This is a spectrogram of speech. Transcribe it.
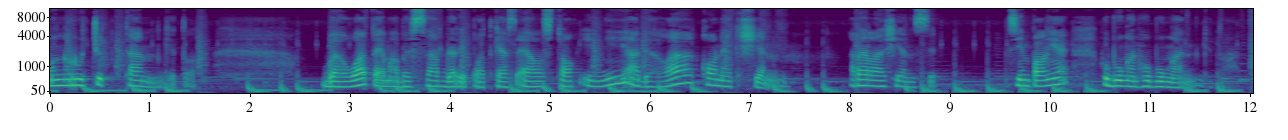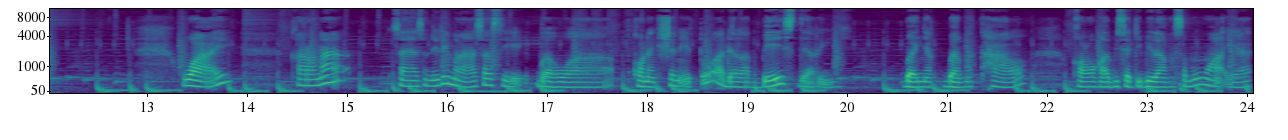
mengerucutkan gitu bahwa tema besar dari podcast L Stock ini adalah connection, relationship simpelnya hubungan-hubungan gitu. Why? Karena saya sendiri merasa sih bahwa connection itu adalah base dari banyak banget hal kalau nggak bisa dibilang semua ya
